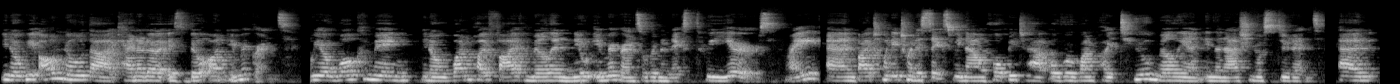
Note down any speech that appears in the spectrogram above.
you know, we all know that Canada is built on immigrants. We are welcoming, you know, 1.5 million new immigrants over the next three years, right? And by 2026, we now hoping to have over 1.2 million international students. And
